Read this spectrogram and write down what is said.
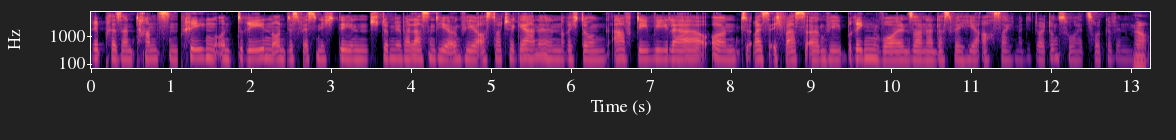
Repräsentanzen prägen und drehen und dass wir es nicht den Stimmen überlassen, die irgendwie Ostdeutsche gerne in Richtung AfD-Wähler und weiß ich was irgendwie bringen wollen, sondern dass wir hier auch, sage ich mal, die Deutungshoheit zurückgewinnen. Ja.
